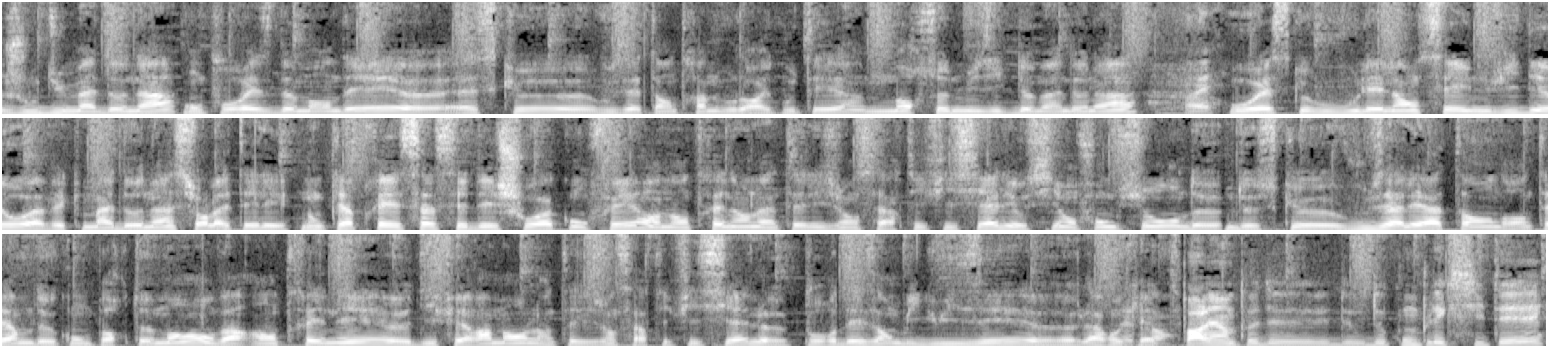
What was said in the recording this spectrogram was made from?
joue du Madonna. On pourrait se demander est-ce que vous êtes en train de vouloir écouter un morceau de musique de Madonna ou est-ce que vous voulez lancer une vidéo avec Madonna sur la télé? Donc après ça c'est des choix qu'on fait en entraînant l'intelligence artificielle et aussi en fonction de, de, ce que vous allez attendre en termes de comportement, on va entraîner euh, différemment l'intelligence artificielle pour désambiguiser euh, la requête. Parler un peu de, de, de complexité.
